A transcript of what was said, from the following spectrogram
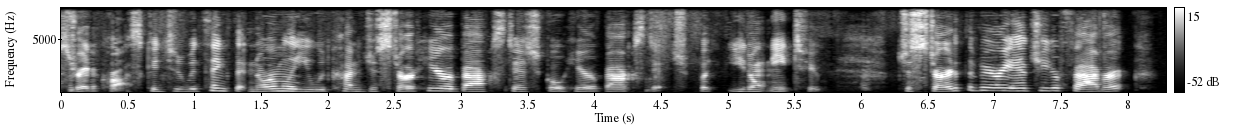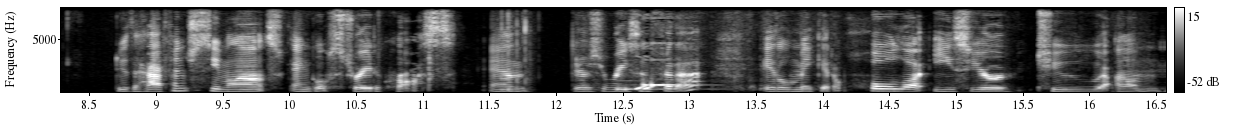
straight across because you would think that normally you would kind of just start here, back stitch, go here, back stitch, but you don't need to. Just start at the very edge of your fabric, do the half inch seam allowance, and go straight across. And there's a reason for that. It'll make it a whole lot easier to um,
